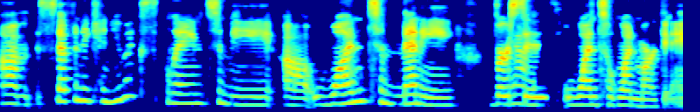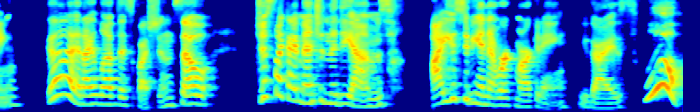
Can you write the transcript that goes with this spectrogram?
Um, Stefanie, can you explain to me uh, one to many versus one to one marketing? Good. I love this question. So, just like I mentioned the DMs, I used to be in network marketing, you guys. Woo!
